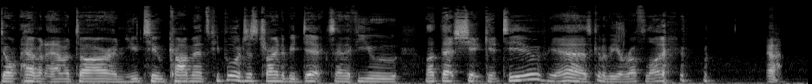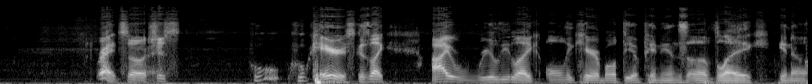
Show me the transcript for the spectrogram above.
don't have an avatar and YouTube comments. People are just trying to be dicks, and if you let that shit get to you, yeah, it's gonna be a rough life. Yeah. Right so it's just who who cares because like i really like only care about the opinions of like you know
